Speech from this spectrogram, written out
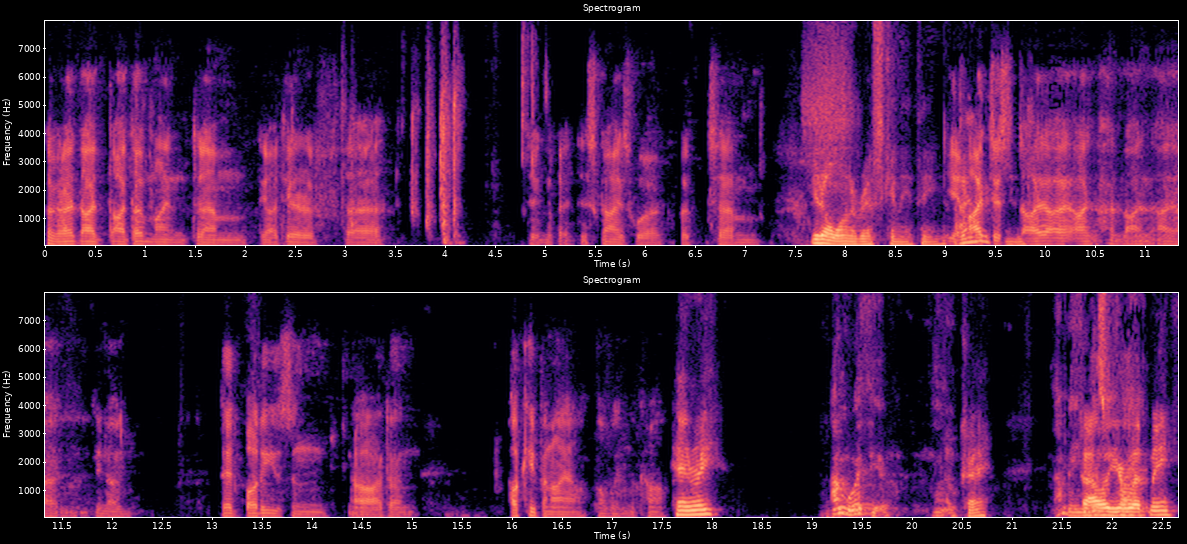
Look, I, I, I don't mind um, the idea of uh, doing a bit of disguise work, but um, You don't want to risk anything. yeah, I, just. I, I, I, I, I, I, you know, dead bodies and no, I don't. I'll keep an eye out. I'll wait in the car. Henry. I'm with you. Okay, I mean, Fowler, this you're with me.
